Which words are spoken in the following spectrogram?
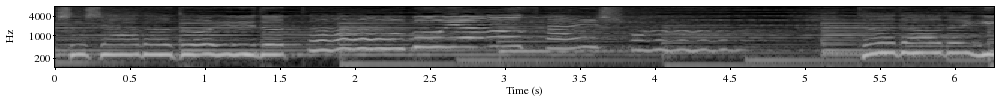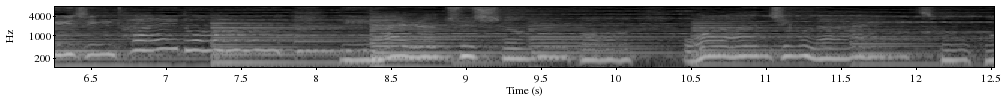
剩下的、多余的都不要再说。得到的已经太多，你安然去生活，我安静来存活。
